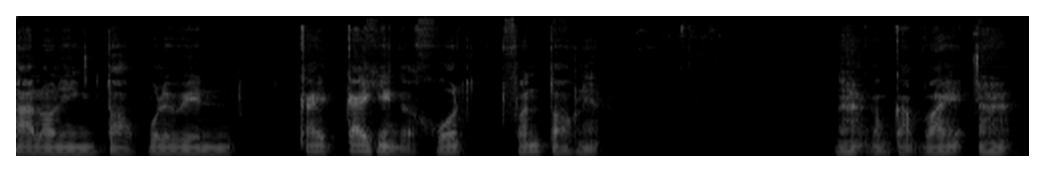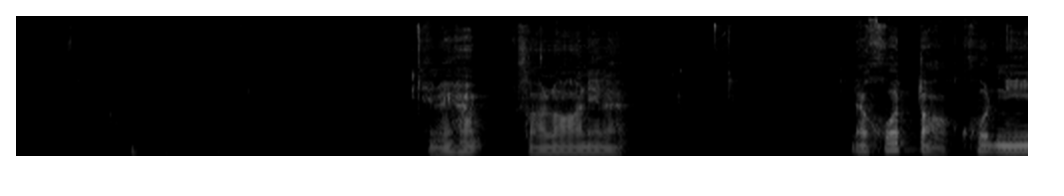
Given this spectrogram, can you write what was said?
ลาลอนิงตอกบริเวณใกล้ใกล้เคียงกับโค้ดฟอนตอกเนี่ยนะฮะกำกับไว้นะฮะ ห็นไหมครับสอรอนี่แหละ แล้วโค้ดตอกโค้ดนี้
